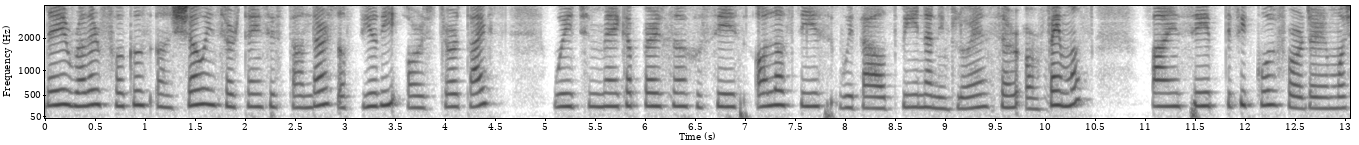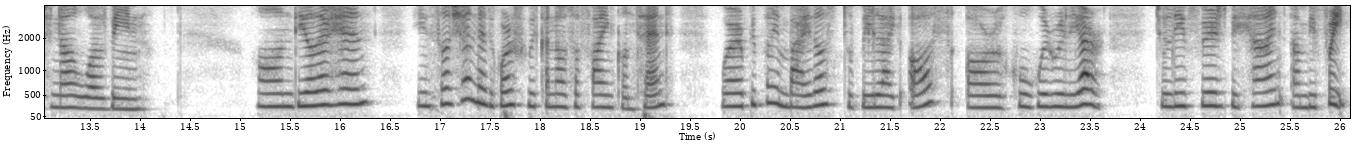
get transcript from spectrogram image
they rather focus on showing certain standards of beauty or stereotypes which make a person who sees all of this without being an influencer or famous finds it difficult for their emotional well being. On the other hand, in social networks, we can also find content where people invite us to be like us or who we really are, to leave fears behind and be free.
